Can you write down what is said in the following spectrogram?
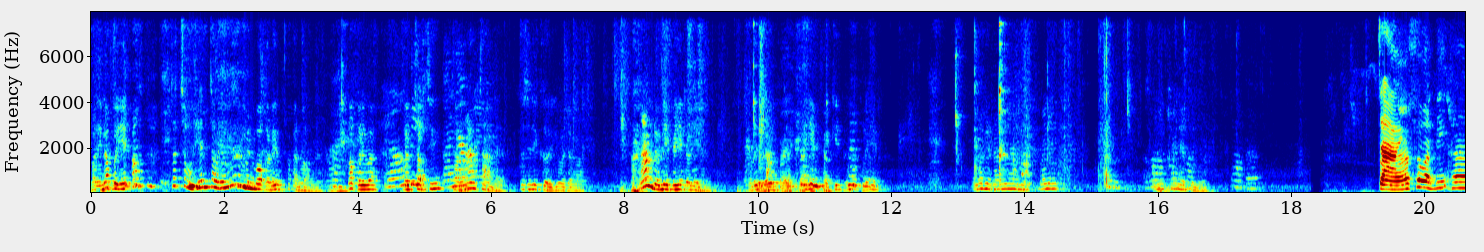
วันนี้เราไปเห็นเอ้าเจ้าเจ้าเห็นเจ้ายังงามมันบอกกันเลยพักกันว่านะเราก็เลยว่าเดี๋ยวจับชิ้นทางงามสานแต่เจ้าสิได้เคยอยู่จะว่างามเดี๋ยวนี้ไปเฮ็ดเดี๋ยวนี้เราได้ตังค์ไปเฮ็ดไปคิดเรื่องเลยเฮ็ดแล้วเราเฮ็ดได้งามเรายังเรายังค่ายในถึง จ๋าสวัสดีค่ะ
